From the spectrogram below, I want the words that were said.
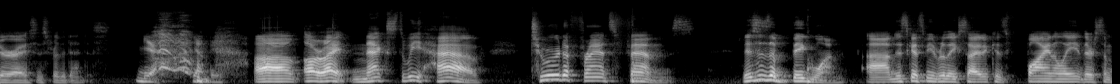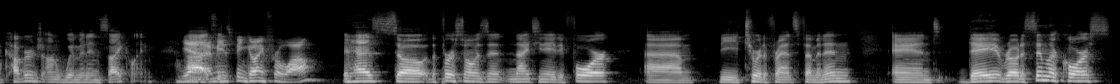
Yeah. Is for the dentist. Yeah, can be. Um, all right, next we have Tour de France Femmes. This is a big one. Um, this gets me really excited because finally there's some coverage on women in cycling. Yeah, Uh, I mean, it's been going for a while. it has. So the first one was in 1984, um, the Tour de France Feminine, and they rode a similar course,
